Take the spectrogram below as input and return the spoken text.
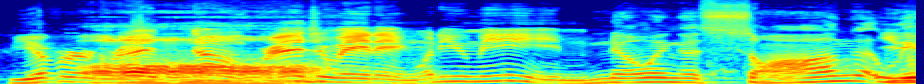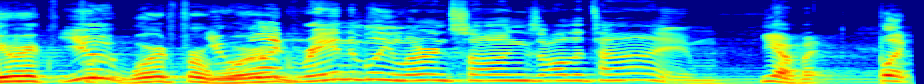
Have you ever Oh. Grad- no, graduating. What do you mean? Knowing a song, You- lyric, you, for, word for you word. like randomly learn songs all the time. yeah but But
